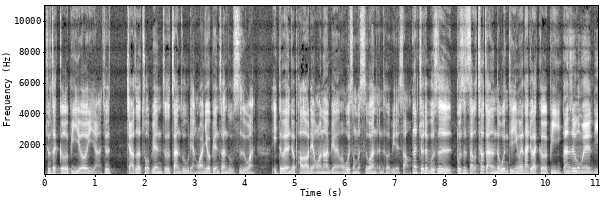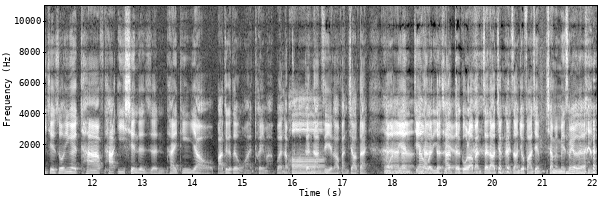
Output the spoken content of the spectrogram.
就在隔壁而已啊，就。假设左边这个赞助两万，右边赞助四万，一堆人就跑到两万那边，为什么四万人特别少？那绝对不是不是策策展人的问题，因为他就在隔壁。但是我们也理解说，因为他他一线的人，他一定要把这个灯往外推嘛，不然他不怎么跟他自己的老板交代。哦，今天今天他的他德国老板站到讲台上，就发现下面没什么人听。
